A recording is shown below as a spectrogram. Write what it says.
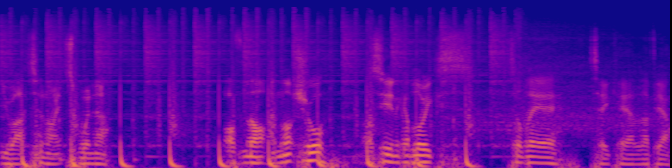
You are tonight's winner. Of not, I'm not sure. I'll see you in a couple of weeks. Till there, take care. Love ya.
